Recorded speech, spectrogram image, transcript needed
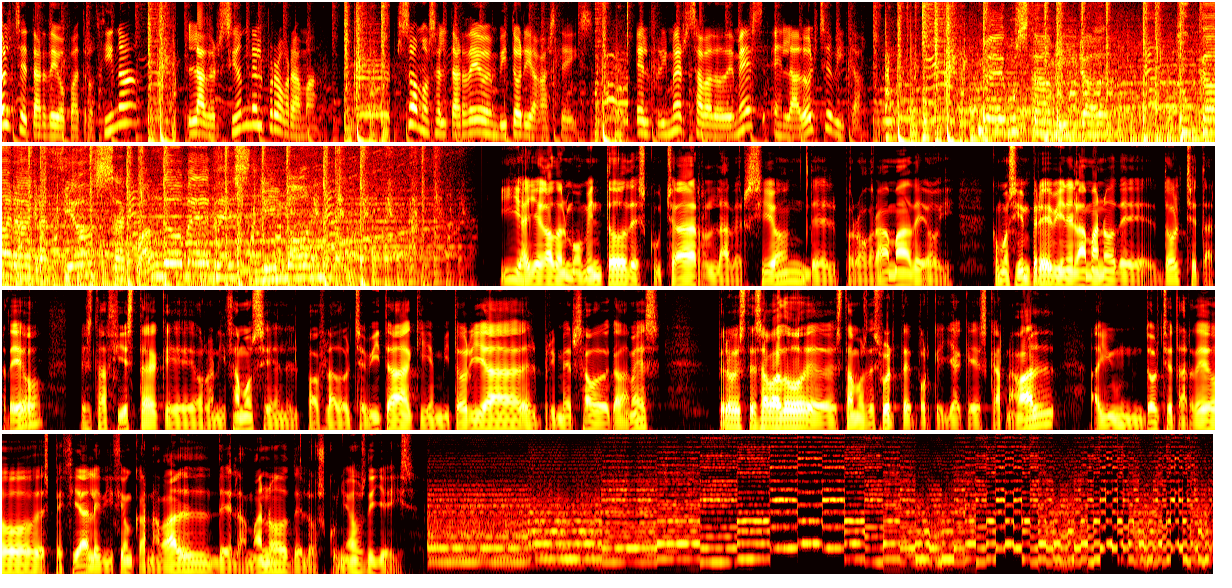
Dolce Tardeo patrocina la versión del programa. Somos el Tardeo en Vitoria-Gasteiz, el primer sábado de mes en la Dolce Vita. Me gusta mirar tu cara graciosa cuando bebes limón. Y ha llegado el momento de escuchar la versión del programa de hoy. Como siempre, viene la mano de Dolce Tardeo, esta fiesta que organizamos en el Pub La Dolce Vita, aquí en Vitoria, el primer sábado de cada mes. Pero este sábado eh, estamos de suerte porque ya que es carnaval, hay un Dolce Tardeo especial edición carnaval de la mano de los cuñados DJs.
